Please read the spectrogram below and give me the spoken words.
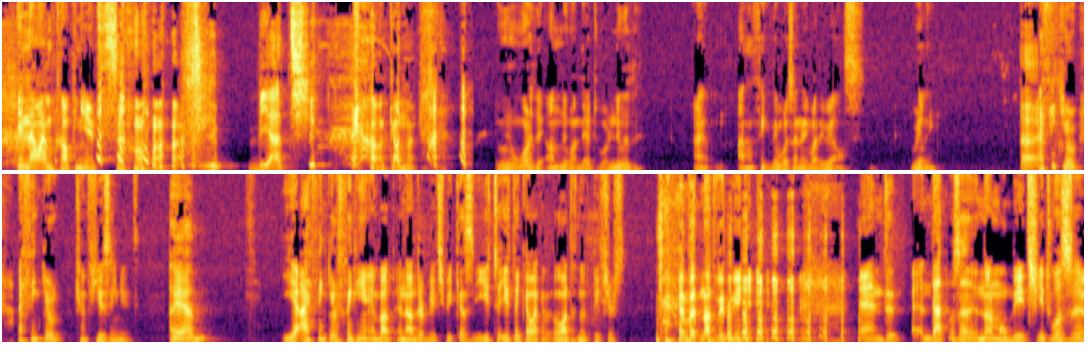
and now I'm copying it. So Biatch. oh, come on, we were the only one that were nude. I I don't think there was anybody else. Really, Uh, I think you're I think you're confusing it. I am. Yeah, I think you're thinking about another beach because you t- you take a lot of, a lot of nude pictures, but not with me. and uh, that was a normal beach. It was uh,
